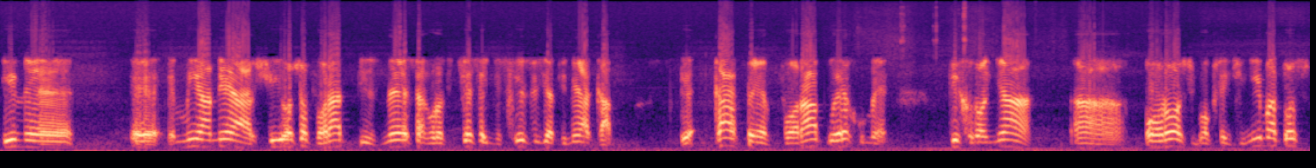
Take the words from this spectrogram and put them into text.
Είναι ε, μια νέα αρχή όσο αφορά τις νέες αγροτικές ενισχύσεις για τη νέα ΚΑΠ. Ε, κάθε φορά που έχουμε τη χρονιά α, ορόσημο ξεκινήματος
